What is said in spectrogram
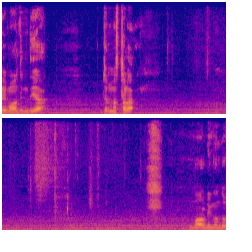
ಹೇಮಾವತಿ ನದಿಯ ಜನ್ಮಸ್ಥಳ. ಮಾರ್ನಿಂಗ್ ಒಂದು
